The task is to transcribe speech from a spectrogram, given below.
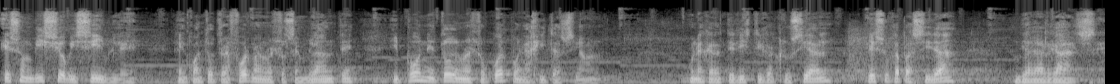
Es un vicio visible en cuanto transforma nuestro semblante y pone todo nuestro cuerpo en agitación. Una característica crucial es su capacidad de alargarse.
